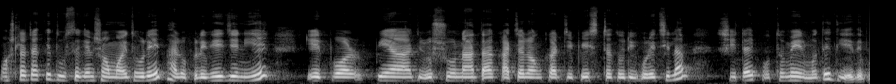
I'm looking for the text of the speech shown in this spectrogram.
মশলাটাকে দু সেকেন্ড সময় ধরে ভালো করে ভেজে নিয়ে এরপর পেঁয়াজ, রসুন, আদা, কাঁচা লঙ্কার যে পেস্টটা তৈরি করেছিলাম, সেটাই প্রথমে এর মধ্যে দিয়ে দেব।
